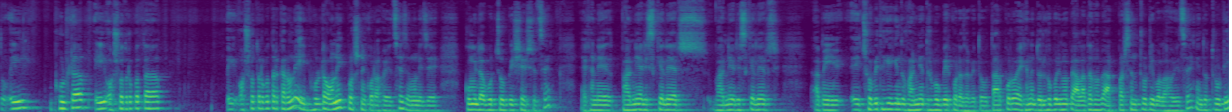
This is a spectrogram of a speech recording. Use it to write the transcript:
তো এই ভুলটা, এই অসতর্কতা, এই অসতর্কতার কারণে এই ভুলটা অনেক প্রশ্নে করা হয়েছে, যেমন এই যে কুমিল্লা বোর্ড চব্বিশে এসেছে, এখানে ভার্নিয়ার স্কেলের ভার্নিয়ার স্কেলের আমি এই ছবি থেকে কিন্তু ভার্নিয়ার ধ্রুবক বের করা যাবে। তো তারপরেও এখানে দৈর্ঘ্য পরিমাপে আলাদাভাবে আট পার্সেন্ট ত্রুটি বলা হয়েছে, কিন্তু ত্রুটি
